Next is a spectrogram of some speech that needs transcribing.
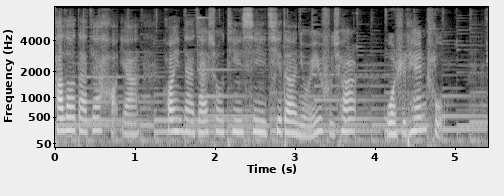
Hello，大家好呀！欢迎大家收听新一期的纽约艺术圈，我是天楚。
